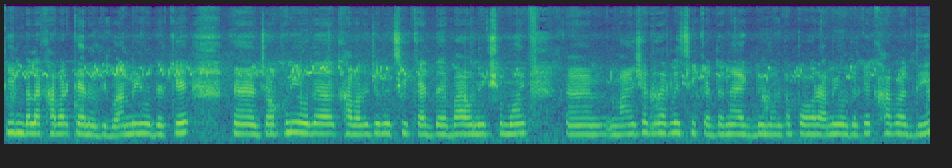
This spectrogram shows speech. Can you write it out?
তিন বেলা খাবার কেন দিব? আমি ওদেরকে যখনই ওরা খাবারের জন্য চিকার দেয় বা অনেক সময় মায়ের সাথে থাকলে চিকার দেয় না, এক দুই ঘণ্টা পর আমি ওদেরকে খাবার দিই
